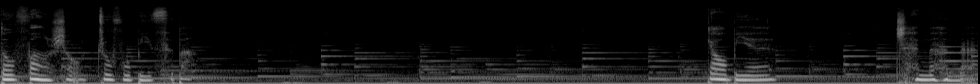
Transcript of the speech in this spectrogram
都放手祝福彼此吧。告别真的很难，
